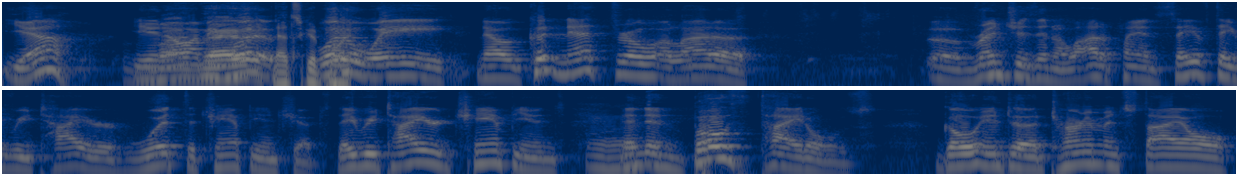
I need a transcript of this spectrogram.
yeah, you know, I mean, that- what a, That's a good what point. a way. Now, couldn't that throw a lot of uh, wrenches in a lot of plans? Say if they retire with the championships, they retired champions, Mm-hmm. and then both titles go into a tournament style.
